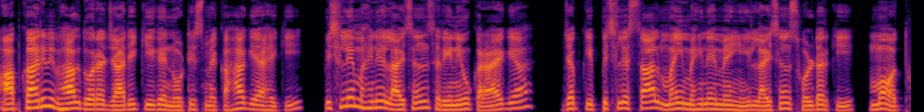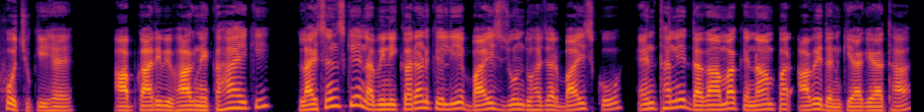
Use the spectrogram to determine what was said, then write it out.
आबकारी विभाग द्वारा जारी किए गए नोटिस में कहा गया है कि पिछले महीने लाइसेंस रिन्यू कराया गया जबकि पिछले साल मई महीने में ही लाइसेंस होल्डर की मौत हो चुकी है। आबकारी विभाग ने कहा है कि लाइसेंस के नवीनीकरण के लिए 22 जून 2022 को एंथनी दगामा के नाम पर आवेदन किया गया था।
